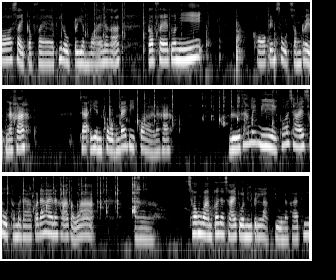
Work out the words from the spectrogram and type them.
ก็ใส่กาแฟที่เราเตรียมไว้นะคะ กาแฟตัวนี้ ขอเป็นสูตรสำเร็จนะคะ จะเห็นผลได้ดีกว่านะคะ หรือถ้าไม่มีก็ใช้สูตรธรรมดาก็ได้นะคะ แต่ว่าช่องวันก็จะใช้ตัวนี้เป็นหลักอยู่นะคะ ที่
